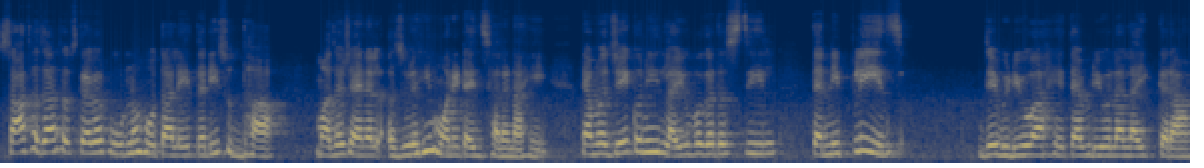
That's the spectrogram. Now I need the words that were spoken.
सात हजार सबस्क्रायबर पूर्ण होत आले तरीसुद्धा माझं चॅनल अजूनही मॉनिटाईज झालं नाही. त्यामुळे जे कोणी लाईव्ह बघत असतील त्यांनी प्लीज जे व्हिडिओ आहे त्या व्हिडिओला लाईक करा.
